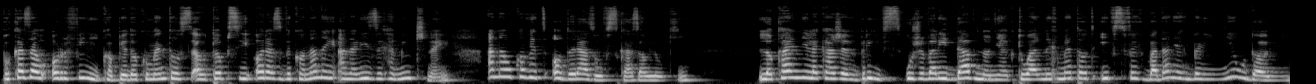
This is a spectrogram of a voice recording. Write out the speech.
pokazał Orfili kopię dokumentów z autopsji oraz wykonanej analizy chemicznej, a naukowiec od razu wskazał luki. Lokalni lekarze w Briefs używali dawno nieaktualnych metod i w swych badaniach byli nieudolni.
